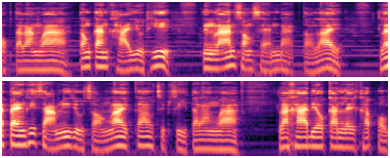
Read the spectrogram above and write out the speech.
6 ตารางวา ต้องการขายอยู่ที่1ล้าน2แสนบาทต่อไร่ และแปลงที่ 3 มีอยู่ 2 ไร่ 94 ตารางวา ราคาเดียวกันเลยครับผม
